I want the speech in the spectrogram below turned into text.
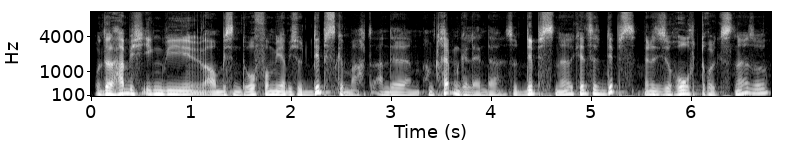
Und dann habe ich irgendwie, auch ein bisschen doof von mir, habe ich so Dips gemacht an der, am Treppengeländer. So Dips, ne? Kennst du Dips? Wenn du sie so hochdrückst, ne? So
